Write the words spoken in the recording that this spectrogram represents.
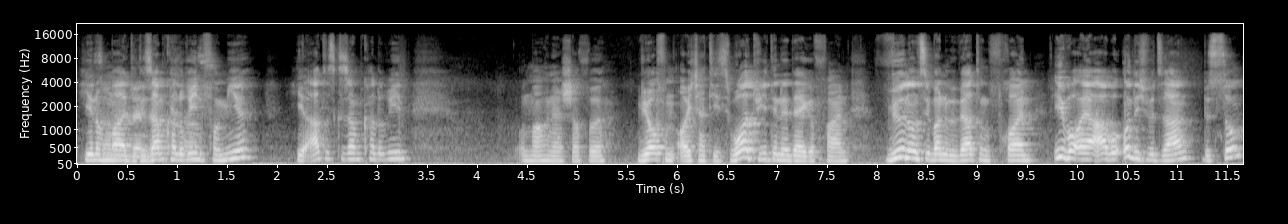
hier nochmal die Gesamtkalorien krass. von mir. Hier Artus Gesamtkalorien. Und machen Schaffe. Wir hoffen, euch hat dieses What Read in the Day gefallen. Würden uns über eine Bewertung freuen, über euer Abo und ich würde sagen, bis zum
